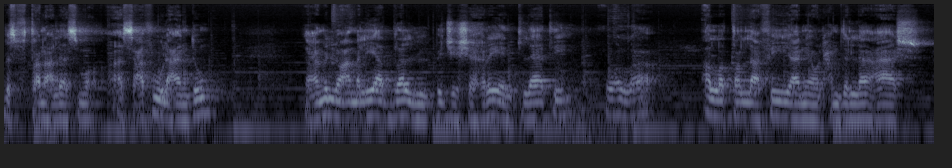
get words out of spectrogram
بس فطن على اسمه اسعفوه لعنده. عمل له عمليات ضل بيجي شهرين ثلاثة. والله الله طلع فيه يعني والحمد لله عاش.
